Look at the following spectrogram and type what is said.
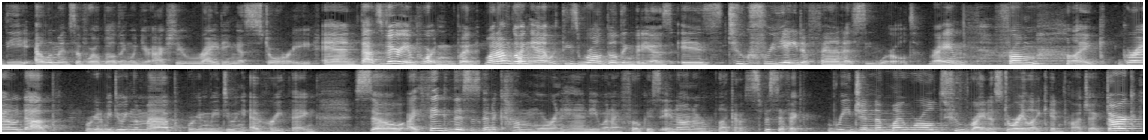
the elements of world building when you're actually writing a story. And that's very important. But what I'm going at with these world building videos is to create a fantasy world, right? From like ground up, we're gonna be doing the map, we're gonna be doing everything. So I think this is gonna come more in handy when I focus in on a like a specific region of my world to write a story like in Project Dark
